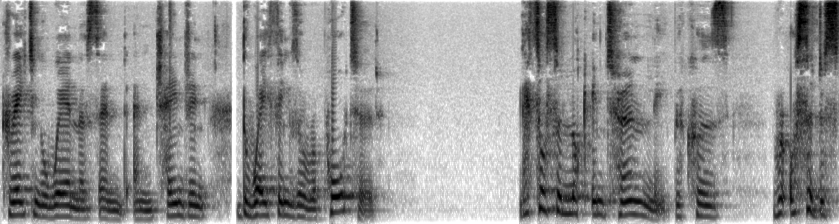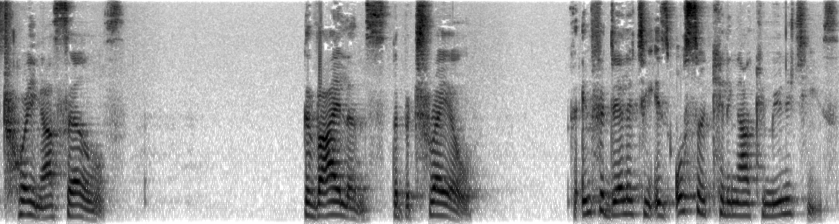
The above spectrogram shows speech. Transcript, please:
creating awareness and, and changing the way things are reported, let's also look internally because we're also destroying ourselves the violence, the betrayal, the infidelity is also killing our communities.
